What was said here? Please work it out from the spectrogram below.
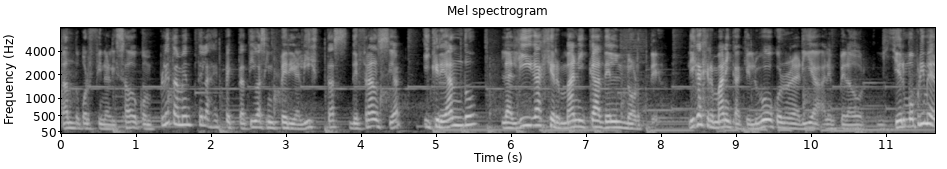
dando por finalizado completamente las expectativas imperialistas de Francia y creando la Liga Germánica del Norte. Liga Germánica que luego coronaría al emperador Guillermo I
